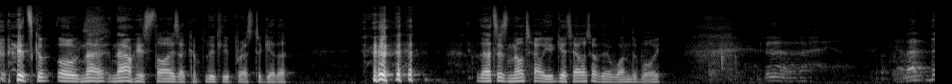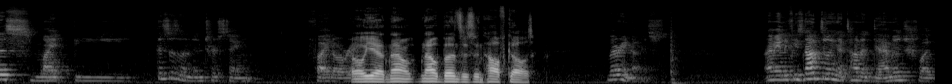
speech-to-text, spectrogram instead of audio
it's com- oh now now his thighs are completely pressed together. that is not how you get out of there, Wonder Boy. uh, yeah, that this might be. This is an interesting fight already. Oh yeah, now now Burns is in half guard. Very nice. I mean, if he's not doing a ton of damage, like,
